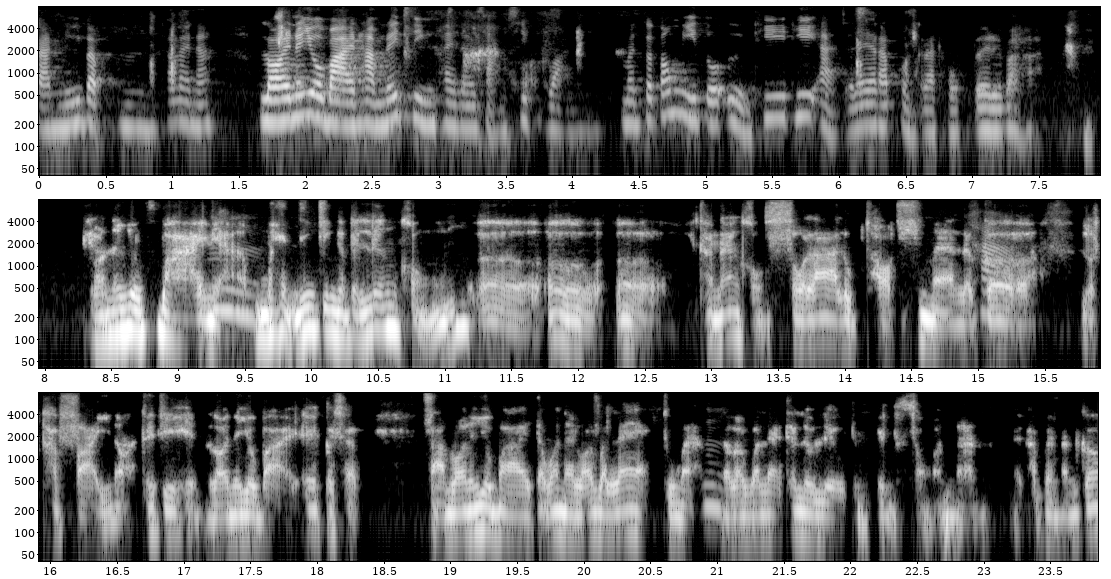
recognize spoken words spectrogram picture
กันนี้แบบอืมเท่าไหร่นะร้อยนโยบายทำได้จริงภายใน30วัน มันจะต้องมีตัวอื่นที่ที่อาจจะได้รับผลกระทบด้วยหรือเปล่าคะ แล้วนโยบายเนี่ยอืมผมเห็นจริงๆก็เป็นเรื่องของเออเออเออทางด้านของโซลาร์ลูปท็อปใช่ไหมแล้วก็ลดค่าไฟเนาะที่ที่เห็นร้อยนโยบายเอ๊ะก็ใช่ สามร้อยนโยบาย แต่ว่าในร้อยวันแรกถูกไหมแต่ร้อยวันแรกถ้าเร็วๆเป็นเป็นสองวันนั้นนะครับดังนั้นก็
